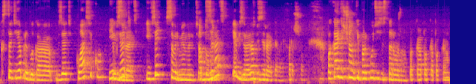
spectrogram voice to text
Кстати, я предлагаю взять классику И взять, обзирать. и взять современную литературу. Обзирать? И обзирать. Обзирать, давай, хорошо. Пока, девчонки, паркуйтесь осторожно. Пока-пока-пока.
